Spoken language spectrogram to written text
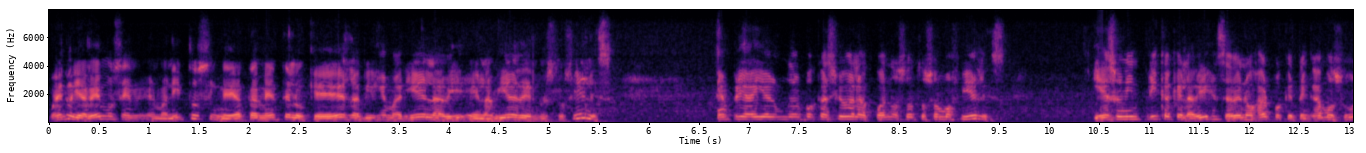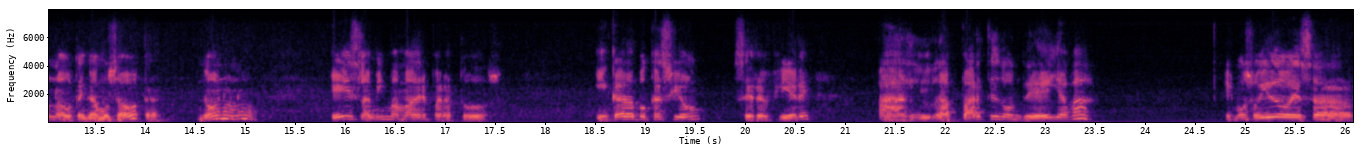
Bueno, ya vemos, hermanitos, inmediatamente lo que es la Virgen María en la, en la vida de nuestros fieles. Siempre hay una vocación a la cual nosotros somos fieles. Y eso no implica que la Virgen se va a enojar porque tengamos una o tengamos a otra. No, no, no. Es la misma madre para todos. Y cada vocación se refiere a la parte donde ella va. Hemos oído esa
